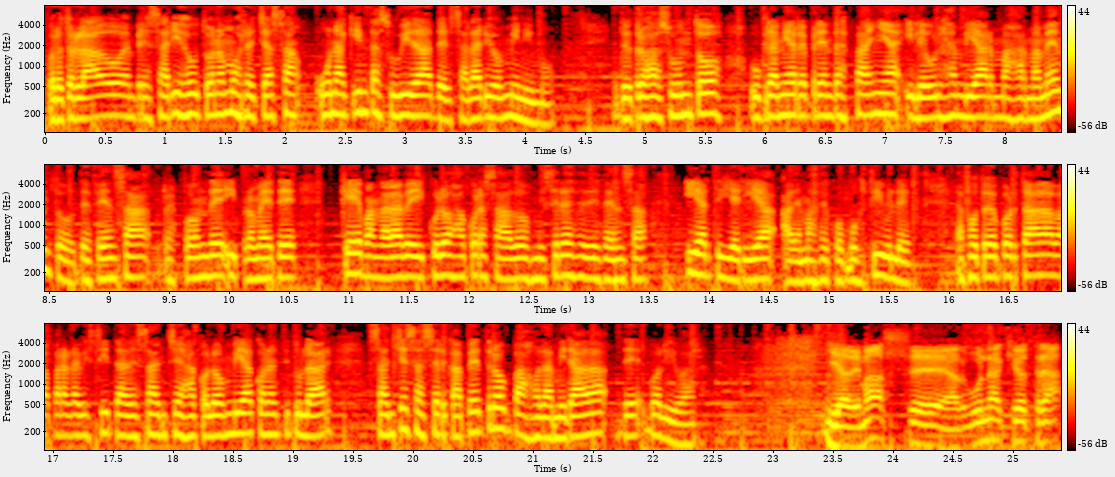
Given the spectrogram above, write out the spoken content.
Por otro lado, empresarios autónomos rechazan una quinta subida del salario mínimo. Entre otros asuntos, Ucrania reprende a España y le urge enviar más armamento. Defensa responde y promete que mandará vehículos acorazados, misiles de defensa y artillería, además de combustible. La foto de portada va para la visita de Sánchez a Colombia con el titular Sánchez acerca a Petro bajo la mirada de Bolívar. Y además, eh, alguna que otra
